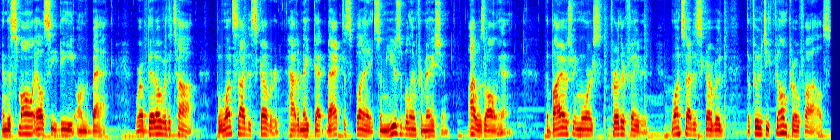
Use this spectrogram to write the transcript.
and the small LCD on the back were a bit over the top, but once I discovered how to make that back display some usable information, I was all in. The buyer's remorse further faded once I discovered the Fujifilm profiles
